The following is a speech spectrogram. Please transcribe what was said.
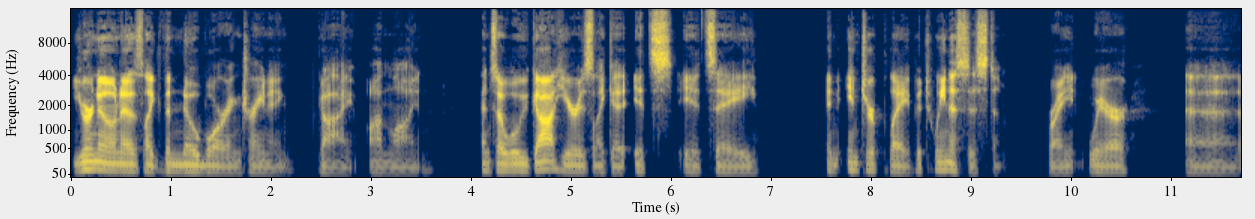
you're known as like the no boring training guy online. And so what we got here is like a it's it's a an interplay between a system right where uh,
